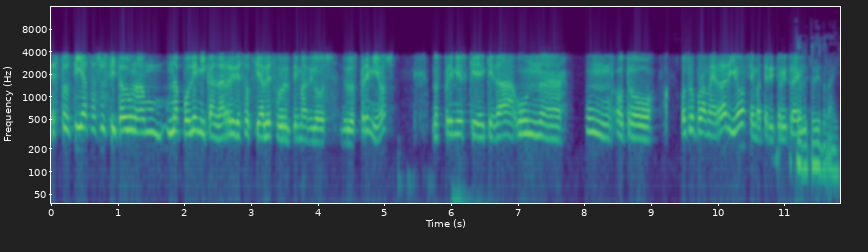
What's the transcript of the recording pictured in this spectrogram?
estos días ha suscitado una, una polémica en las redes sociales sobre el tema de los, de los premios, unos premios que, que da un, uh, un otro otro programa de radio se llama Territorio Trail. Territorio Trail.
